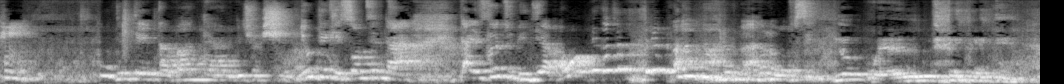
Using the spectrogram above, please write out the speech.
Hmm. You think about their relationship? Do you think it's something that that is going to be there? Oh, because of, I don't know, I don't know, I don't know what to say. No, well,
